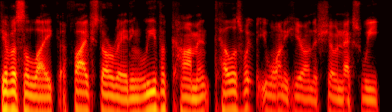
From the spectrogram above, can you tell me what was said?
give us a like, a five star rating, leave a comment, tell us what you want to hear on the show next week.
